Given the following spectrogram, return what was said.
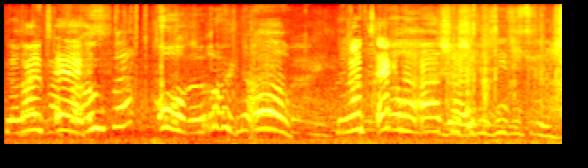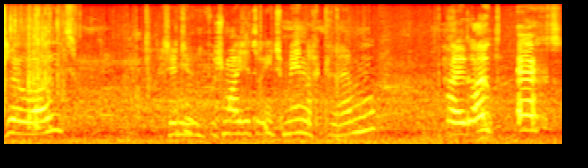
Dat ruikt echt. open. Oh, dat ruikt naar Oh, Dat ruikt echt naar zoals aardbei. je ziet het er zo uit. Zit je, volgens mij zit er iets minder crème op. Hij ruikt echt.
